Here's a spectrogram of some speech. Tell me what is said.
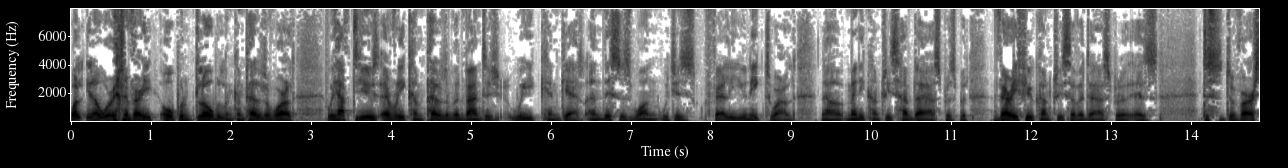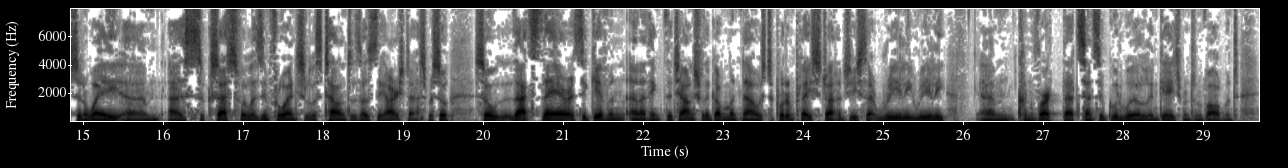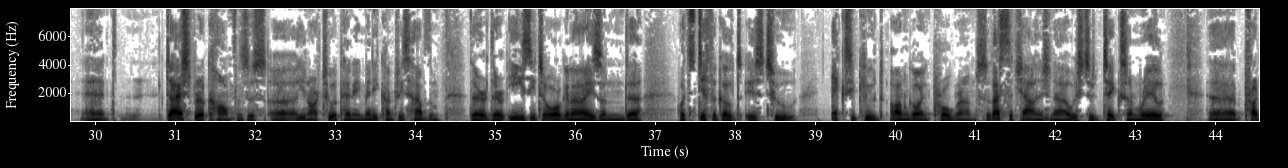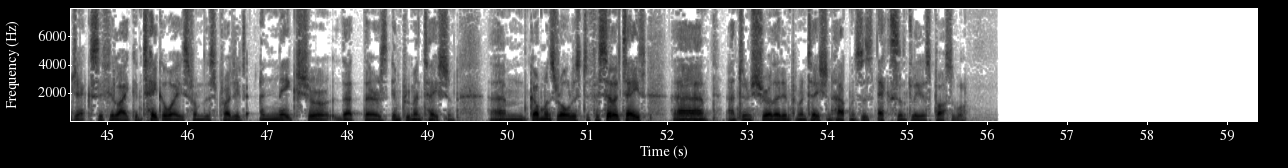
Well, you know, we're in a very open, global, and competitive world. We have to use every competitive advantage we can get, and this is one which is fairly unique to Ireland. Now, many countries have diasporas, but very few countries have a diaspora as diverse in a way, um, as successful, as influential, as talented as the Irish diaspora. So, so that's there, it's a given, and I think the challenge for the government now is to put in place strategies that really, really um, convert that sense of goodwill, engagement, involvement. Diaspora conferences, uh, you know, are to a penny. Many countries have them. They're they're easy to organise, and uh, what's difficult is to execute ongoing programs. So that's the challenge now: is to take some real uh, projects, if you like, and takeaways from this project, and make sure that there's implementation. Um, government's role is to facilitate uh, and to ensure that implementation happens as excellently as possible.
